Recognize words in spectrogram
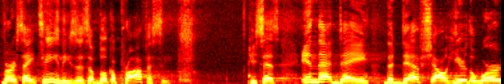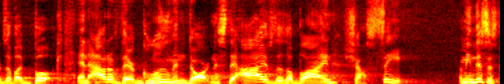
verse 18, this is a book of prophecy. He says, In that day, the deaf shall hear the words of a book, and out of their gloom and darkness, the eyes of the blind shall see. I mean, this is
